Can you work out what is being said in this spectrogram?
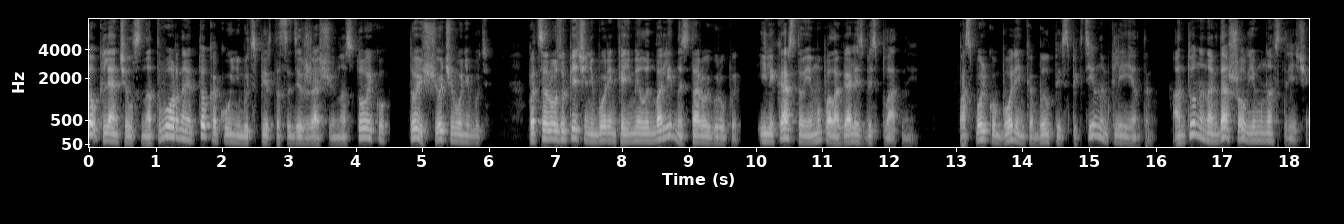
То клянчил снотворное, то какую-нибудь спиртосодержащую настойку, то еще чего-нибудь. По циррозу печени Боренька имел инвалидность второй группы, и лекарства ему полагались бесплатные. Поскольку Боренька был перспективным клиентом, Антон иногда шел ему навстречу,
